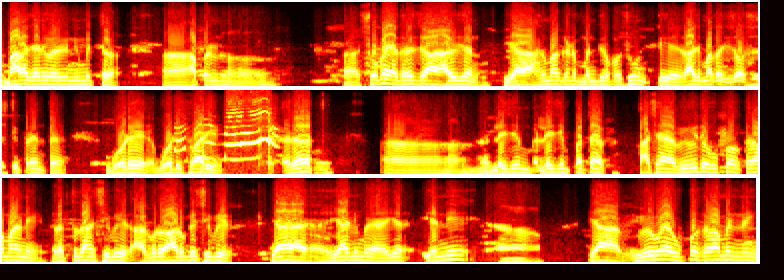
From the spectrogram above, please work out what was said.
बारा जानेवारी निमित्त आपण शोभायात्रेचं आयोजन या हनुमानगड मंदिरापासून ते राजमाता जिजाऊ षष्टीपर्यंत घोडे घोडेस्वारी रथ लेझिम लेझिम पथक अशा विविध उपक्रमाने रक्तदान शिबिर आग्र आरोग्य शिबिर या या यांनी या वेगवेगळ्या उपक्रमांनी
